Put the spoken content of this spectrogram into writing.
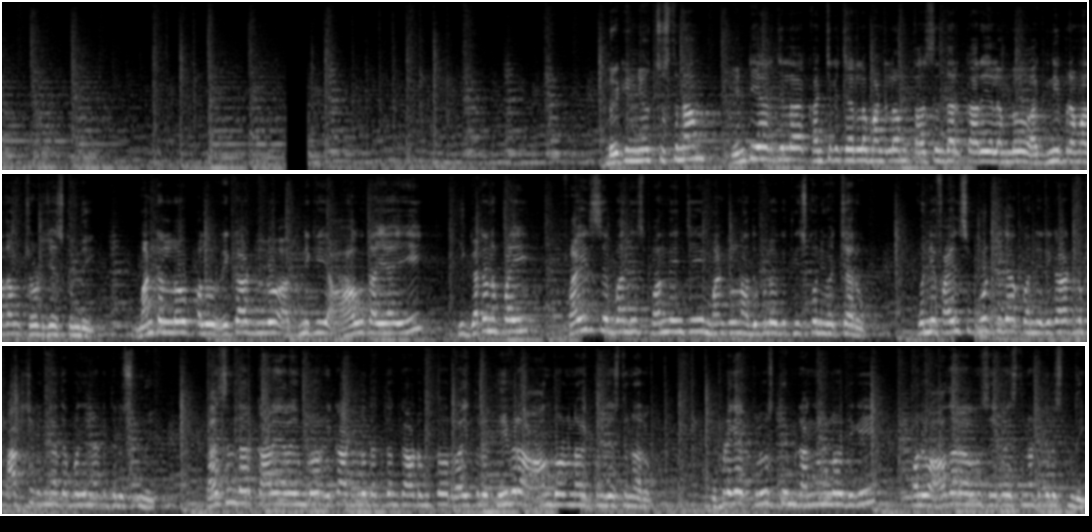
బ్రేకింగ్ న్యూస్ చూస్తున్నాం. ఎన్టీఆర్ జిల్లా కంచకచర్ల మండలం తహసీల్దార్ కార్యాలయంలో అగ్ని ప్రమాదం చోటు చేసుకుంది. మంటల్లో పలు రికార్డులు అగ్నికి ఆగుతాయాయి ఈ ఘటనపై ఫైర్ సిబ్బంది స్పందించి మంటలను అదుపులోకి తీసుకొని వచ్చారు. కొన్ని ఫైల్స్ పూర్తిగా కొన్ని రికార్డులు పాక్షికంగా దెబ్బతిన్నట్టు తెలుస్తుంది. తహసీల్దార్ కార్యాలయంలో రికార్డులు దగ్ధం కావడంతో రైతులు తీవ్ర ఆందోళన వ్యక్తం చేస్తున్నారు. ఇప్పటికే క్లూస్ టీం రంగంలో దిగి పలు ఆధారాలను సేకరిస్తున్నట్టు తెలుస్తుంది.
